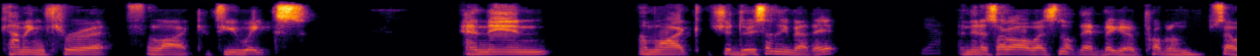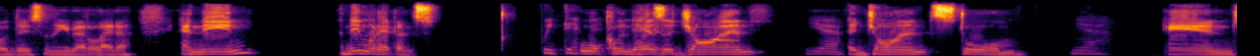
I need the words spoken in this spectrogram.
coming through it for like a few weeks. And then I'm like, should do something about that. Yeah. And then it's like, oh, well, it's not that big a problem. So we'll do something about it later. And then, and then what happens? We definitely Auckland has a giant, Yeah. a giant storm Yeah. and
